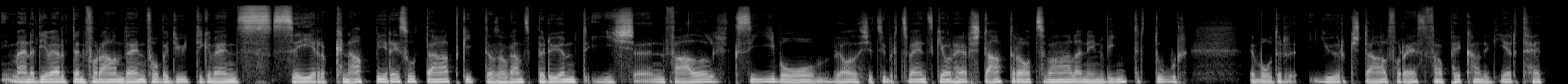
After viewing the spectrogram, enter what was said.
Ich meine, die werden dann vor allem dann von Bedeutung, wenn es sehr knappe Resultate gibt. Also ganz berühmt ist ein Fall gewesen, wo, ja, das ist jetzt über 20 Jahre her, Stadtratswahlen in Winterthur wo der Jürg Stahl von der SVP kandidiert hat,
